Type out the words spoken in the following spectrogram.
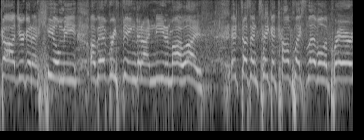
God, you're going to heal me of everything that I need in my life. It doesn't take a complex level of prayer.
